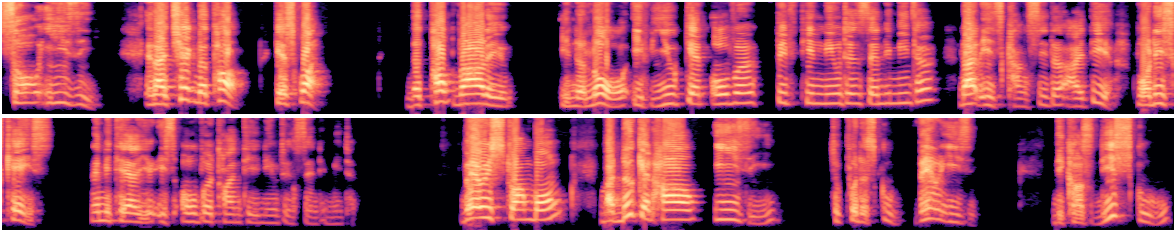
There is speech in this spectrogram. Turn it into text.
So easy. And I check the top. Guess what? The top value in the law, if you get over 15 Newton centimeter, that is considered ideal. For this case, let me tell you, it's over 20 Newton centimeter. Very strong bone, but look at how easy to put a screw. Very easy. Because this screw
